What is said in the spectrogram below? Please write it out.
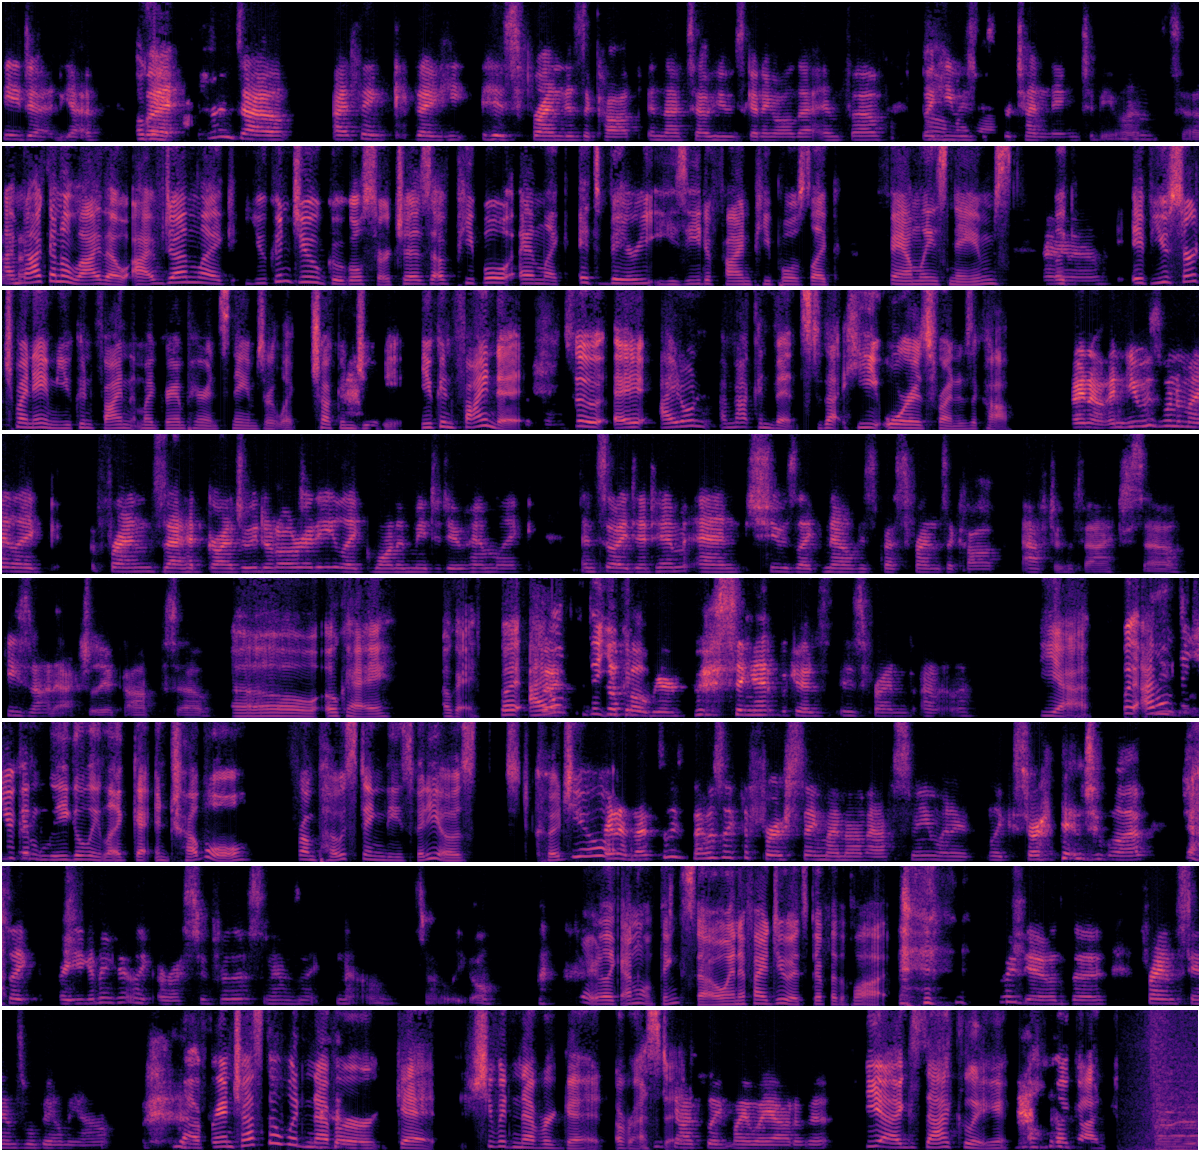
He did, yeah. Okay. But turns out I think that he his friend is a cop, and that's how he was getting all that info. But oh he was just pretending to be one. So I'm not gonna lie though, I've done like you can do Google searches of people, and like it's very easy to find people's like families' names. Like if you search my name, you can find that my grandparents' names are like Chuck and Judy. You can find it. So I I don't I'm not convinced that he or his friend is a cop. I know, and he was one of my like friends that had graduated already. Like wanted me to do him like and so I did him, and she was like, "No, his best friend's a cop." After the fact, so he's not actually a cop. So oh, okay, okay, but I but don't think that you felt weird posting it because his friend. I don't know. Yeah, but I don't think you could legally like get in trouble from posting these videos. Could you? I know that's like, that was like the first thing my mom asked me when it like started to blow up. She's yeah. like, "Are you gonna get like arrested for this?" And I was like, "No, it's not illegal." Yeah, you're like, I don't think so. And if I do, it's good for the plot. I do. The Fran stands will bail me out. yeah, Francesca would never get. She would never get arrested. Calculate my way out of it. Yeah, exactly. Oh my god.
